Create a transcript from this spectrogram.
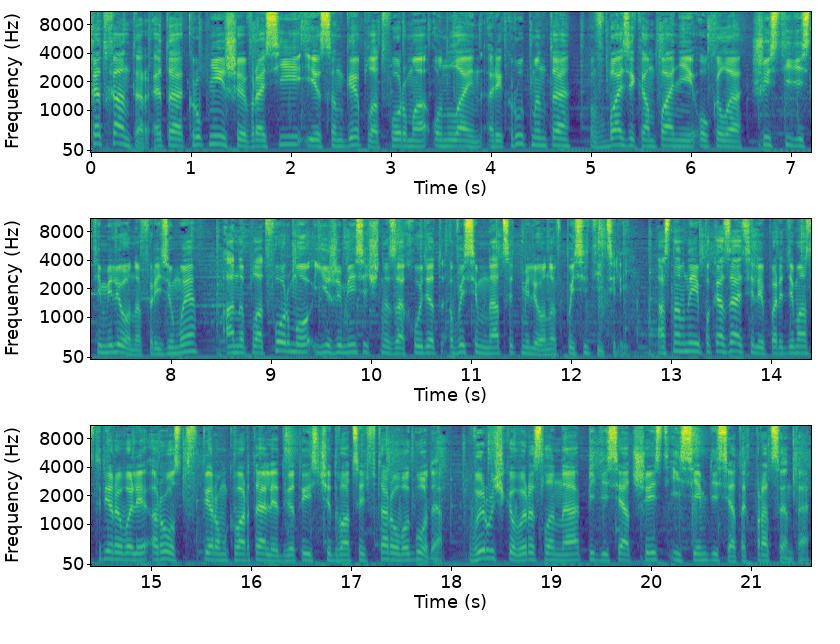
Headhunter – это крупнейшая в России и СНГ платформа онлайн-рекрутмента. В базе компании около 60 миллионов резюме, а на платформу ежемесячно заходят 18 миллионов посетителей. Основные показатели продемонстрировали рост в первом квартале 2022 года. Выручка выросла на 56,7%.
